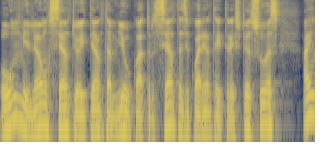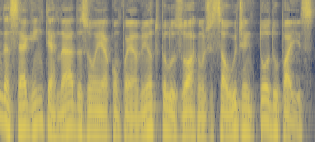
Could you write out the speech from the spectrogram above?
ou 1.180.443 pessoas ainda seguem internadas ou em acompanhamento pelos órgãos de saúde em todo o país.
